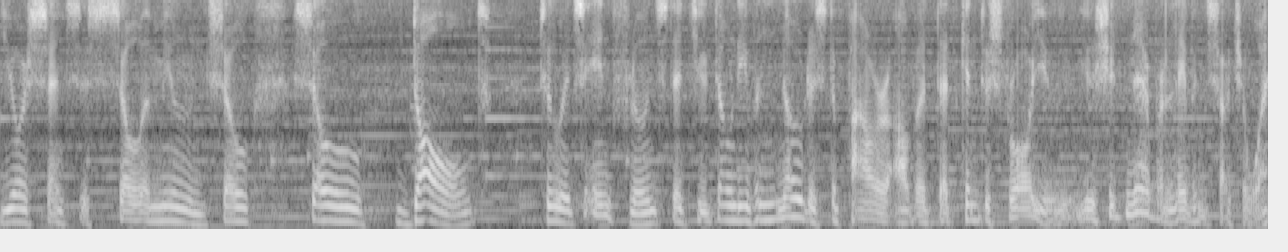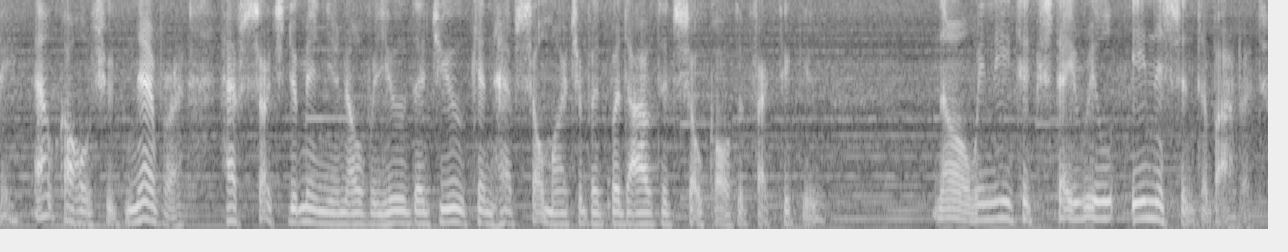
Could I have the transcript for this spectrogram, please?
your senses so immune, so, so dulled to its influence that you don't even notice the power of it that can destroy you. You should never live in such a way. Alcohol should never have such dominion over you that you can have so much of it without it so called affecting you. No, we need to stay real innocent about it.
